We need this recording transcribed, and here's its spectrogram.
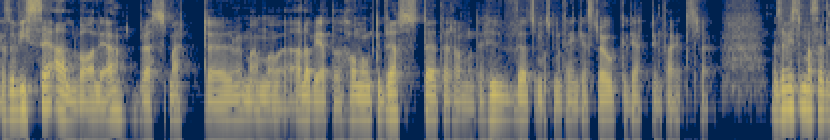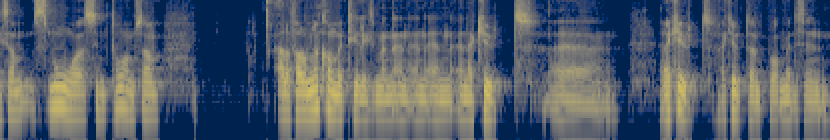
alltså vissa är allvarliga, bröstsmärtor, man, alla vet att har man ont i bröstet eller har man ont i huvudet så måste man tänka stroke eller hjärtinfarkt. och sådär. Men sen finns det en massa liksom, små symptom som, i alla fall om de kommer till liksom en, en, en, en, akut, eh, en akut, akuten på medicin,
